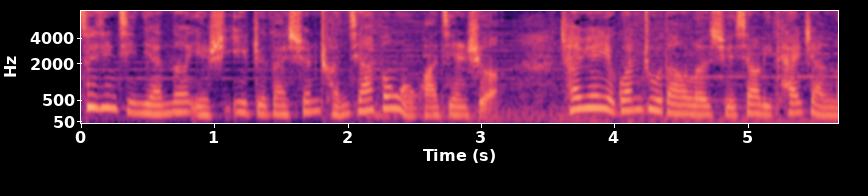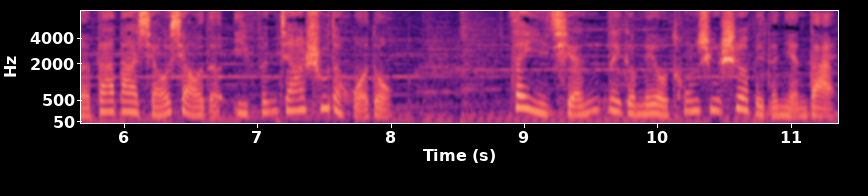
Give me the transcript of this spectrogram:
最近几年呢，也是一直在宣传家风文化建设。禅园也关注到了学校里开展了大大小小的一分家书的活动。在以前那个没有通讯设备的年代，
